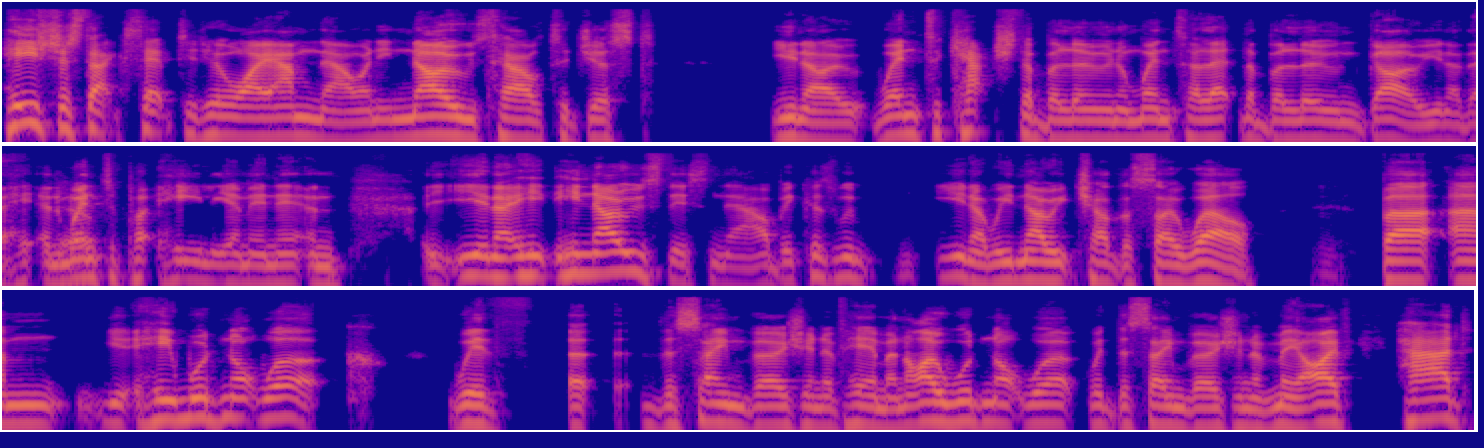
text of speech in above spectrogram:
he's just accepted who I am now and he knows how to just you know when to catch the balloon and when to let the balloon go you know the and Yeah. when to put helium in it and you know he, he knows this now because we you know we know each other so well Mm. but um he would not work with uh, the same version of him and I would not work with the same version of me I've had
